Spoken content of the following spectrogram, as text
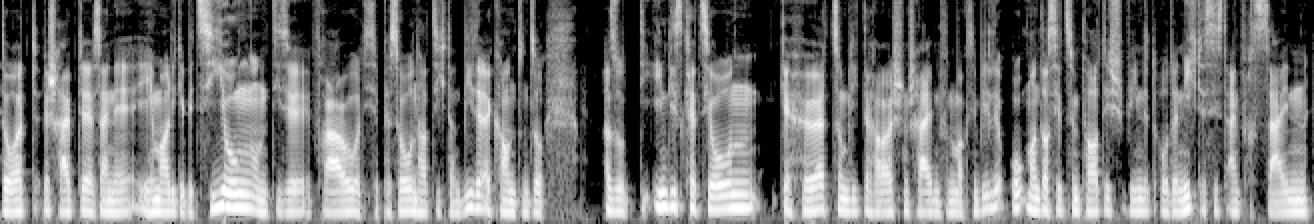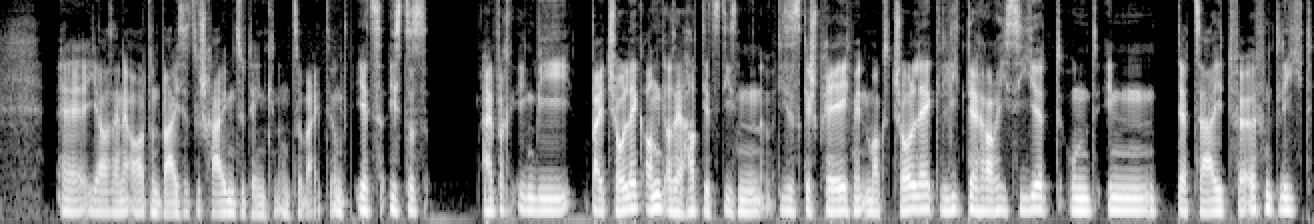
dort beschreibt er seine ehemalige Beziehung und diese Frau, diese Person hat sich dann wiedererkannt und so. Also die Indiskretion gehört zum literarischen Schreiben von Maxim Bilder, ob man das jetzt sympathisch findet oder nicht. Es ist einfach sein, äh, ja, seine Art und Weise zu schreiben, zu denken und so weiter. Und jetzt ist das einfach irgendwie bei Czolek, also er hat jetzt diesen, dieses Gespräch mit Max Czolek literarisiert und in der Zeit veröffentlicht.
